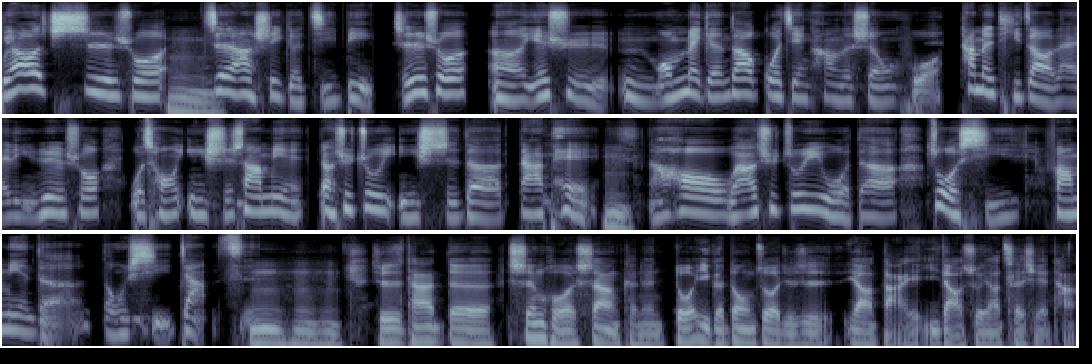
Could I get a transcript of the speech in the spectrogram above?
不要是说嗯这样是一个疾病，只是说呃，也许嗯，我们每个人都要过健康的生活。他们提早来领略说，我从饮食上面要去注意饮食的搭配，嗯，然后我要去注意我的作息方面的东西，这样子。嗯嗯嗯，就是他的生活上可能多一个动作，就是要打胰岛素，要测血糖。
